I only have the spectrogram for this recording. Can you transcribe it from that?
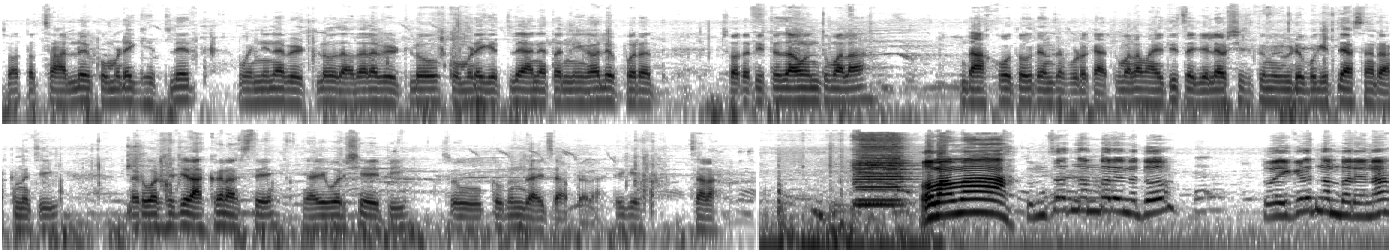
सो आता चाललो आहे कोंबडे घेतलेत. वहिनीला भेटलो दादाला भेटलो कोंबडे घेतले आणि आता निघालो परत. सो आता तिथे जाऊन तुम्हाला दाखवतो त्यांचं पुढं काय. तुम्हाला माहितीच आहे गेल्या वर्षी तुम्ही व्हिडिओ बघितले असणार राखणाची. दरवर्षाची राखण असते ह्याही वर्षी आहे ती. सो करून जायचं आपल्याला. ठीक आहे? चला. ओ मामा! तुमचाच नंबर आहे ना तो? तो इकडेच नंबर आहे ना?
